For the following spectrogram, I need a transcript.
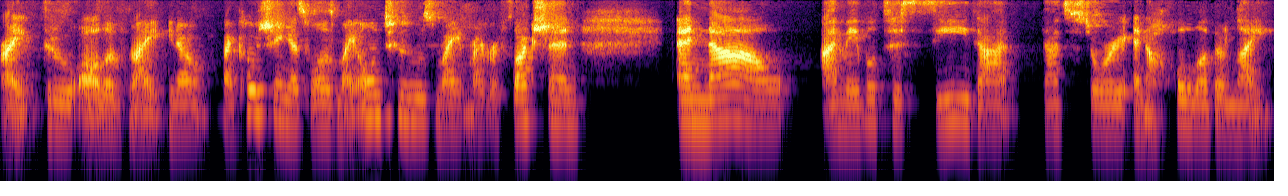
right? Through all of my, you know, my coaching as well as my own tools, my, my reflection. And now I'm able to see that, that story in a whole other light.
